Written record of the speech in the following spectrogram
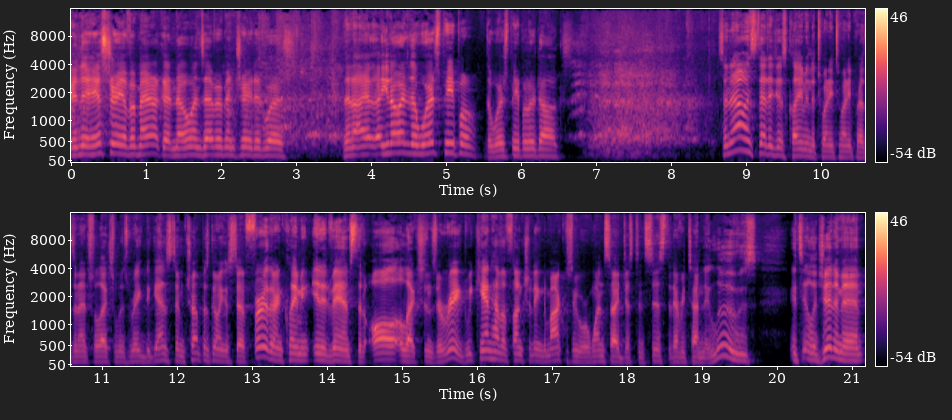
In the history of America, no one's ever been treated worse than I have. You know, and the worst people, the worst people are dogs. So now, instead of just claiming the 2020 presidential election was rigged against him, Trump is going a step further and claiming in advance that all elections are rigged. We can't have a functioning democracy where one side just insists that every time they lose, it's illegitimate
